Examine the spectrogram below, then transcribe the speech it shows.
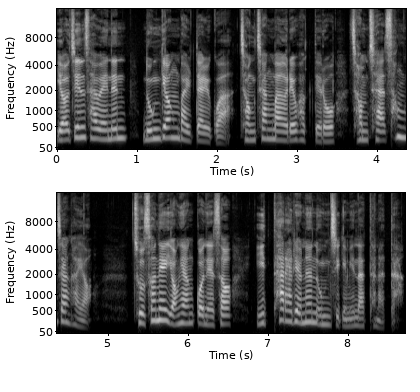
여진 사회는 농경 발달과 정착 마을의 확대로 점차 성장하여 조선의 영향권에서 이탈하려는 움직임이 나타났다.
